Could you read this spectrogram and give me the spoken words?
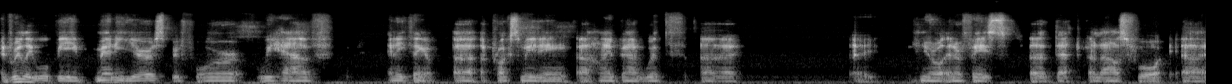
it really will be many years before we have anything uh, approximating a high bandwidth uh, uh, neural interface uh, that allows for uh,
